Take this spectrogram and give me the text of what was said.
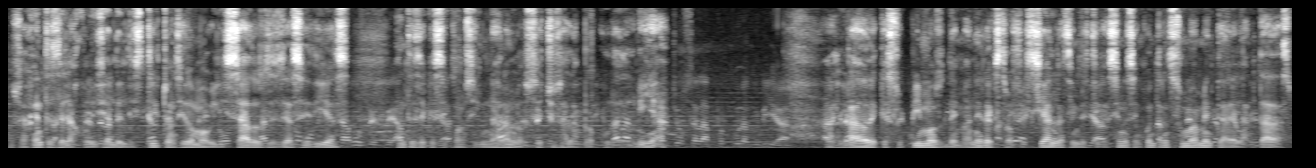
Los agentes de la Judicial del Distrito han sido movilizados desde hace días antes de que se consignaran los hechos a la Procuraduría, al grado de que supimos de manera extraoficial las investigaciones se encuentran sumamente adelantadas.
